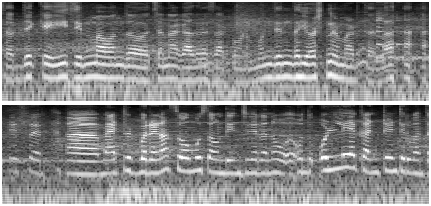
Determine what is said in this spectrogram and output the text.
ಸದ್ಯಕ್ಕೆ ಈ ಸಿನಿಮಾ ಒಂದು ಚೆನ್ನಾಗಾದರೆ ಸಾಕು ಮೇಡಮ್. ಮುಂದಿಂದ ಯೋಚನೆ ಮಾಡ್ತಾ ಇಲ್ಲ. ಸರ್ ಮ್ಯಾಟ್ರಿಕ್ ಬರೋಣ. ಸೋಮು ಸೌಂಡ್ ಇಂಜಿನಿಯರ್ ಅನ್ನು ಒಂದು ಒಳ್ಳೆಯ ಕಂಟೆಂಟ್ ಇರುವಂಥ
